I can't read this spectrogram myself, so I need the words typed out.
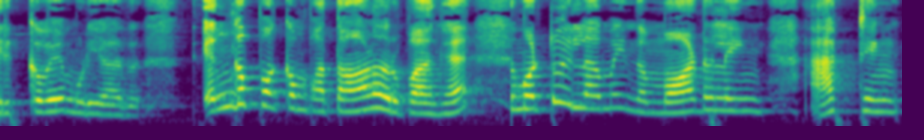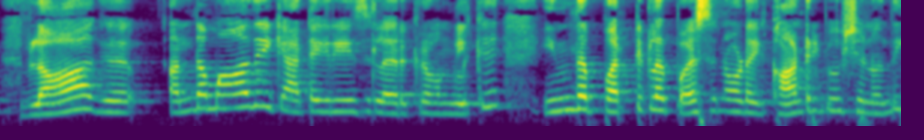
இருக்கவே முடியாது. எங்க பக்கம் பார்த்தாலும் இருப்பாங்க. இது மட்டும் இல்லாமல் இந்த மாடலிங் ஆக்டிங் vlog அந்த மாதிரி கேட்டகரிஸில் இருக்கிறவங்களுக்கு இந்த பர்டிகுலர் பர்சனோட கான்ட்ரிபியூஷன் வந்து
